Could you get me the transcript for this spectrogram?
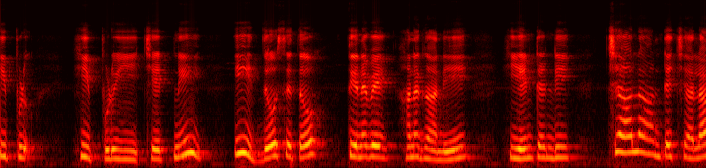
ఇప్పుడు ఇప్పుడు ఈ చట్నీ ఈ దోశతో తినవే అనగానే ఏంటండి? చాలా అంటే చాలా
